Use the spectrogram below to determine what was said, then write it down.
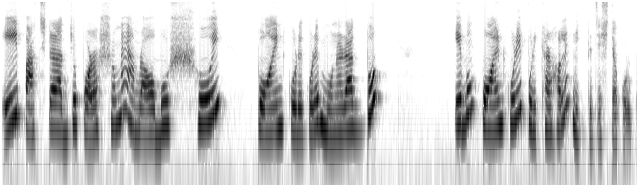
এই পাঁচটা রাজ্য পড়ার সময় আমরা অবশ্যই পয়েন্ট করে করে মনে রাখব এবং পয়েন্ট করে পরীক্ষার হলে লিখতে চেষ্টা করব।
